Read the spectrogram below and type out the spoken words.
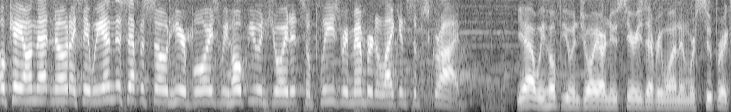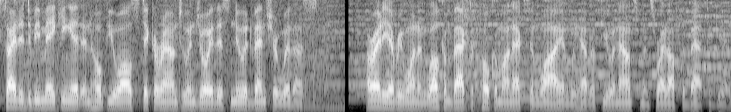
Okay, on that note, I say we end this episode here, boys. We hope you enjoyed it, so please remember to like and subscribe. Yeah, we hope you enjoy our new series, everyone, and we're super excited to be making it and hope you all stick around to enjoy this new adventure with us. Alrighty, everyone, and welcome back to Pokemon X and Y, and we have a few announcements right off the bat to give.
